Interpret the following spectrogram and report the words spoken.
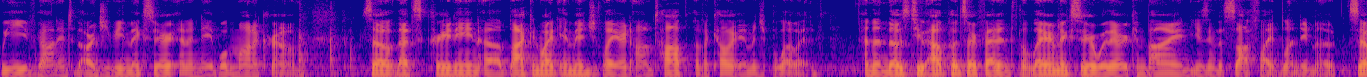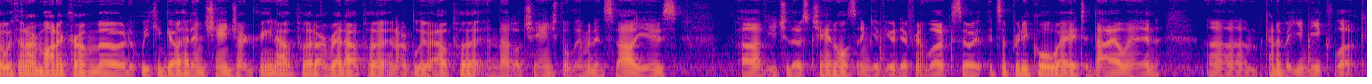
we've gone into the RGB mixer and enabled monochrome. So that's creating a black and white image layered on top of a color image below it. And then those two outputs are fed into the layer mixer where they're combined using the soft light blending mode. So within our monochrome mode, we can go ahead and change our green output, our red output, and our blue output, and that'll change the luminance values of each of those channels and give you a different look. So it's a pretty cool way to dial in um, kind of a unique look.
